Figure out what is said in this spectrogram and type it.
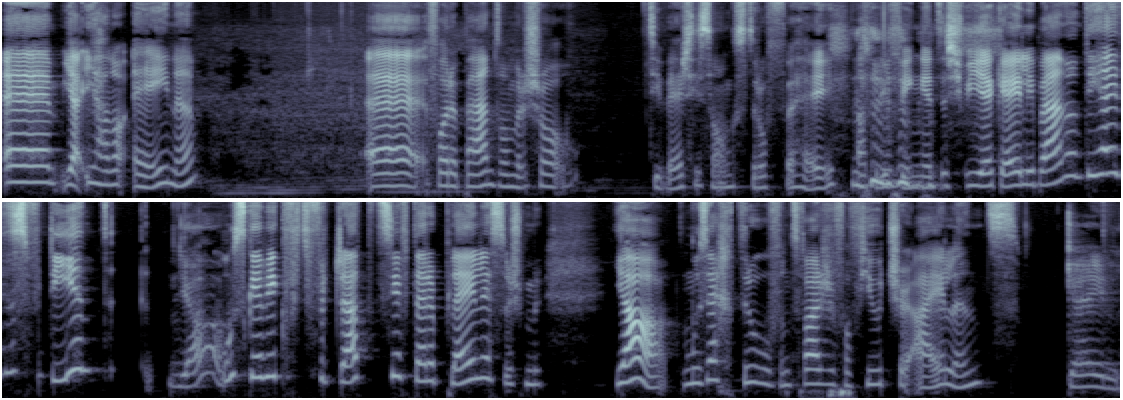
Ähm, ja, ich habe noch einen. Äh, von einer Band, wo wir schon diverse Songs getroffen haben. Aber ich finde, das ist wie eine geile Band und die haben es verdient, Ja. ausgiebig ver- vertreten zu sein auf dieser Playlist. Sonst mir, ja, muss echt drauf. Und zwar ist er von Future Islands. Geil.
